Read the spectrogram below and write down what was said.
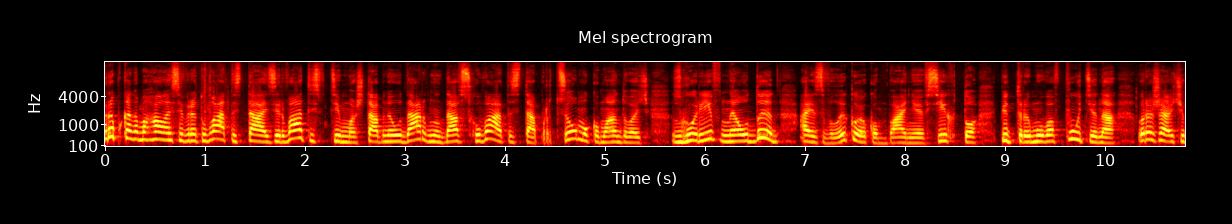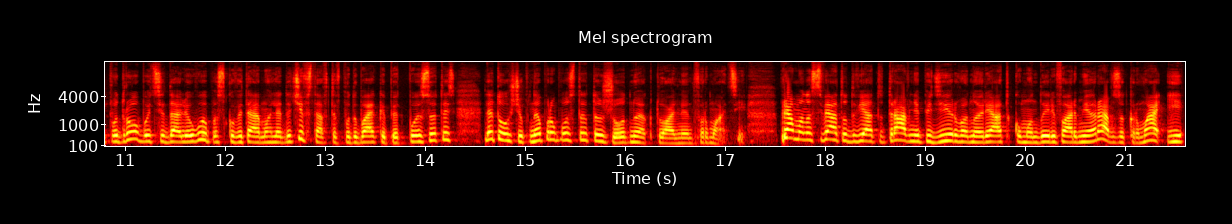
Рибка намагалася врятуватись та зірватись. Втім, масштабний удар не дав сховатись. Та при цьому командувач згорів не один, а й з великою компанією всіх, хто підтримував Путіна. Вражаючи подробиці далі у випуску. Вітаємо глядачів. Ставте вподобайки, підписуйтесь для того, щоб не пропустити жодної актуальної інформації. Прямо на свято 9 травня підірвано ряд командирів армії РФ, зокрема і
